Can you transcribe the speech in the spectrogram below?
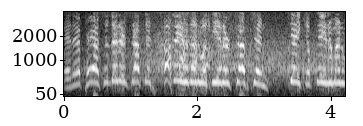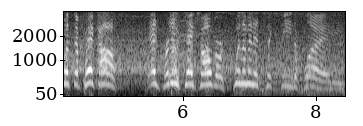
and that pass is intercepted. Thieneman with the interception. Jacob Thieneman with the pickoff. And Purdue takes over with a minute 16 to play.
